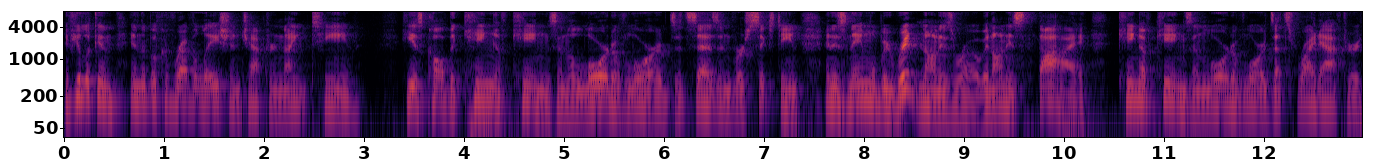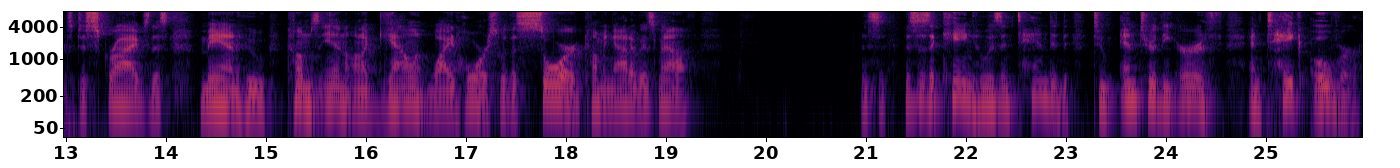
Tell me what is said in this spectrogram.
If you look in, in the book of Revelation, chapter 19, he is called the King of Kings and the Lord of Lords. It says in verse 16, and his name will be written on his robe and on his thigh, King of Kings and Lord of Lords. That's right after it describes this man who comes in on a gallant white horse with a sword coming out of his mouth. This, this is a king who is intended to enter the earth and take over.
